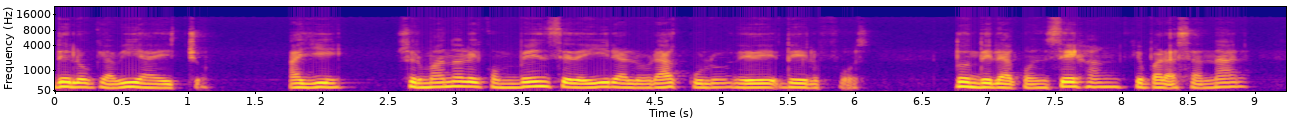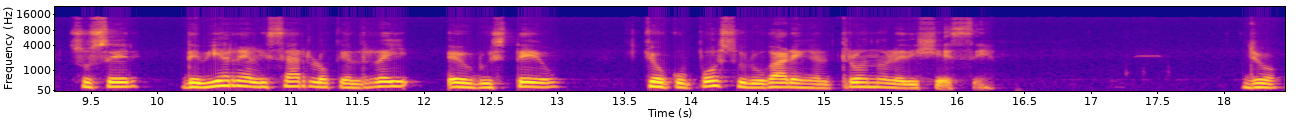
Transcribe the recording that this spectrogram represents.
de lo que había hecho. Allí, su hermano le convence de ir al oráculo de Delfos, donde le aconsejan que para sanar su ser debía realizar lo que el rey Euristeo que ocupó su lugar en el trono le dijese. Yo.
